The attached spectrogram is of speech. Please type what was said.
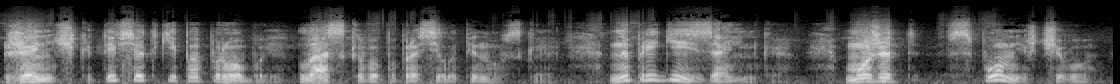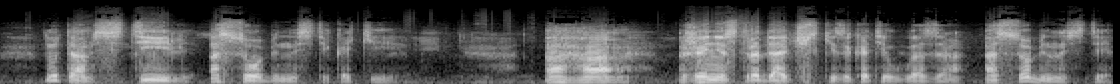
Женечка, ты все таки попробуй, ласково попросила Пиновская. Напрягись, зайенька. Может, Вспомнишь чего? Ну там стиль, особенности какие. Ага, Женя страдальчески закатил глаза. Особенности.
